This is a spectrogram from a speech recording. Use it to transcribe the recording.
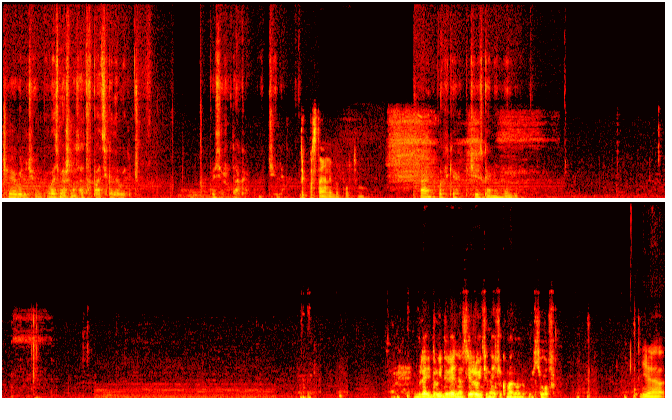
Че я вылечу? Возьмешь назад в пати, когда вылечу. Посижу так, чили. Так поставили бы порт. А, пофиг, через камень выйду. Блядь, друиды реально отслеживайте нафиг ману у хилов. Я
